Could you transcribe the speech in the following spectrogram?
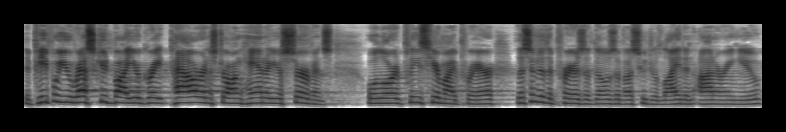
The people you rescued by your great power and strong hand are your servants O Lord, please hear my prayer. Listen to the prayers of those of us who delight in honoring you.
